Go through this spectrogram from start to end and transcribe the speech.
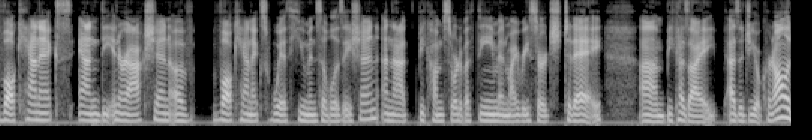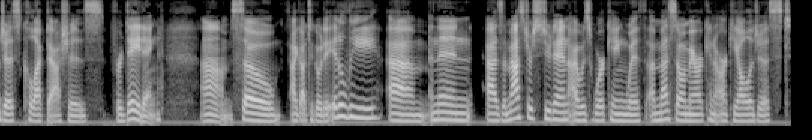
volcanics and the interaction of volcanics with human civilization. And that becomes sort of a theme in my research today um, because I, as a geochronologist, collect ashes for dating. Um, so I got to go to Italy. Um, and then as a master's student, I was working with a Mesoamerican archaeologist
